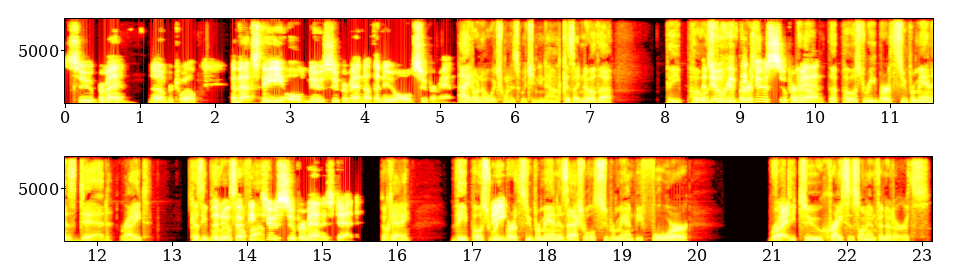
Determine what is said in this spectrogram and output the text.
Superman number 12. And that's the old new Superman, not the new old Superman. I don't know which one is which any now because I know the the The post new rebirth 52 Superman. the post rebirth Superman is dead, right? Because he The blew new himself 52 up. Superman is dead. Okay. The post rebirth Superman is actual Superman before Right. 52 Crisis on Infinite Earths.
